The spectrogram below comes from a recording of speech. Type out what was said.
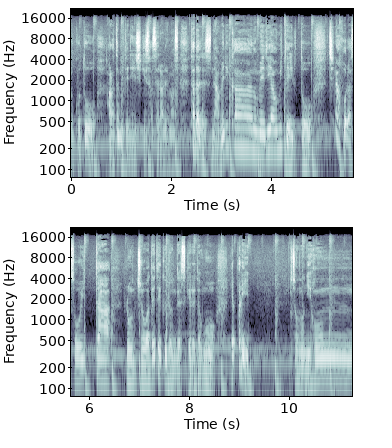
うことを改めて認識させられます。ただですねアメリカのメディアを見ているとちらほらそういった論調は出てくるんですけれどもやっぱりその日本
